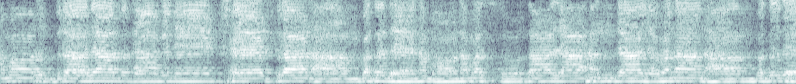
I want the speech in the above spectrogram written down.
नमो रुद्राजातदाविने क्षेत्राणाम् पदजे नमो नमः सूतायाहञ्जायवनानाम् पददे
